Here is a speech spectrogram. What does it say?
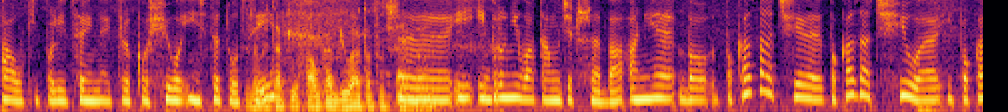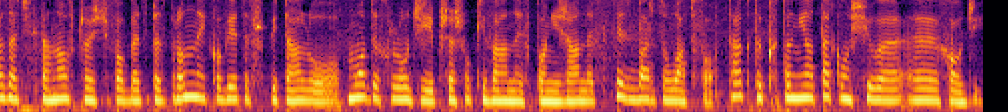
pałki policyjnej, tylko siłę instytucji. Żeby ta pi- pałka biła to, co trzeba. E, I, I broniła tam, gdzie trzeba, a nie, bo pokazać, e, pokazać siłę i pokazać stanowczość wobec bezbronnej kobiety w szpitalu, młodych ludzi przeszukiwanych, poniżanych, jest bardzo łatwo, tak? Tylko to nie o taką siłę e, chodzi.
